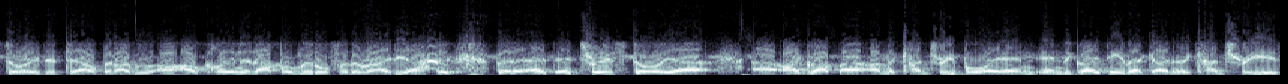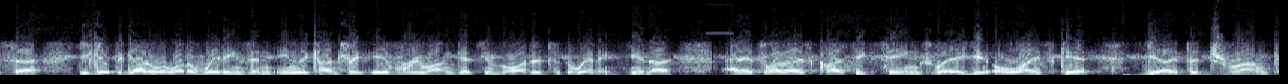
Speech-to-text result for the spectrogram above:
story to tell, but I will. I'll I'll clean it up a little for the radio. but a, a true story. Uh, uh, I grew up. Uh, I'm a country boy, and, and the great thing about going to the country is uh, you get to go to a lot of weddings, and in the country, everyone gets invited to the wedding. You know, and it's one of those classic things where you always get, you know, the drunk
